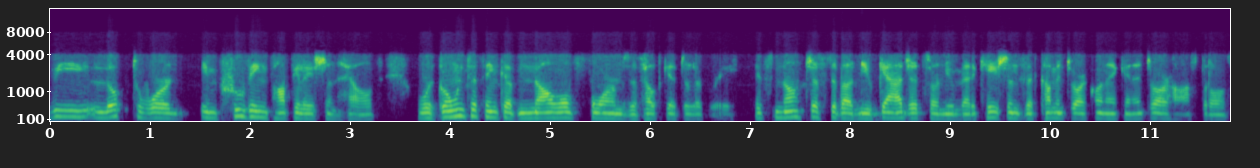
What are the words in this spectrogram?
we look toward improving population health, we're going to think of novel forms of healthcare delivery. It's not just about new gadgets or new medications that come into our clinic and into our hospitals,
